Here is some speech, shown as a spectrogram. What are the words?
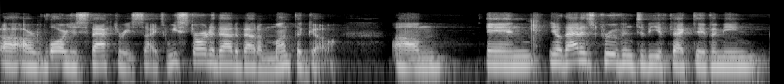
uh, our largest factory sites. We started that about a month ago, um, and you know that has proven to be effective. I mean,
